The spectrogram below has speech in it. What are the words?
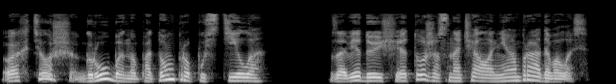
Вахтерша грубо, но потом пропустила. Заведующая тоже сначала не обрадовалась,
